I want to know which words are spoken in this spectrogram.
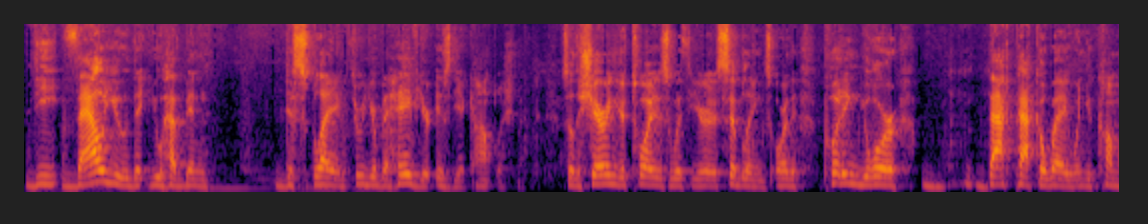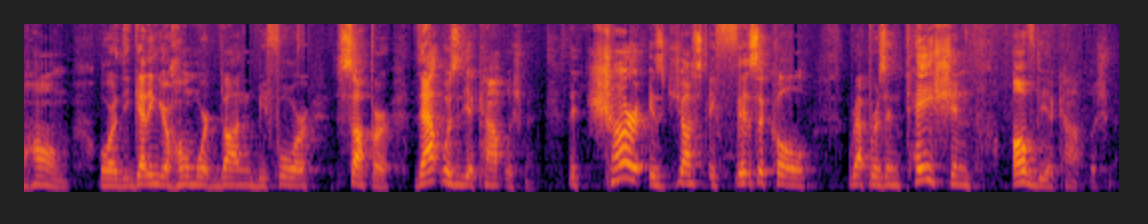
The value that you have been displaying through your behavior is the accomplishment. So the sharing your toys with your siblings, or the putting your backpack away when you come home, or the getting your homework done before supper, that was the accomplishment. The chart is just a physical representation of the accomplishment.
